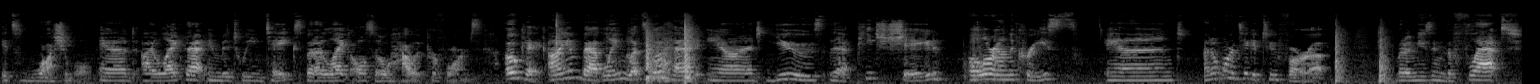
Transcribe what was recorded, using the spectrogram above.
it's washable and I like that in between takes but I like also how it performs. Okay, I am babbling. Let's go ahead and use that peach shade all around the crease and I don't want to take it too far up but I'm using the flat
